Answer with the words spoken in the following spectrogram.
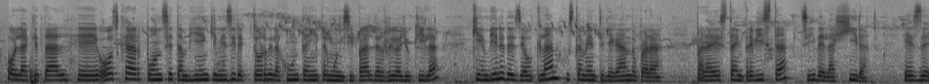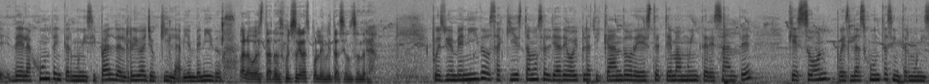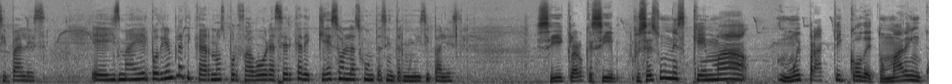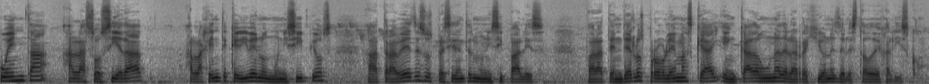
Hola, ¿qué tal? Eh, Oscar Ponce también, quien es director de la Junta Intermunicipal del Río Ayuquila, quien viene desde Autlán, justamente llegando para, para esta entrevista, ¿sí? De la gira. Es de, de la Junta Intermunicipal del Río Ayuquila. Bienvenidos. Hola, buenas tardes. Muchas gracias por la invitación, Sandra. Pues bienvenidos, aquí estamos el día de hoy platicando de este tema muy interesante que son pues las juntas intermunicipales. Eh, Ismael, ¿podrían platicarnos por favor acerca de qué son las juntas intermunicipales? Sí, claro que sí. Pues es un esquema muy práctico de tomar en cuenta a la sociedad, a la gente que vive en los municipios, a través de sus presidentes municipales para atender los problemas que hay en cada una de las regiones del estado de Jalisco.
